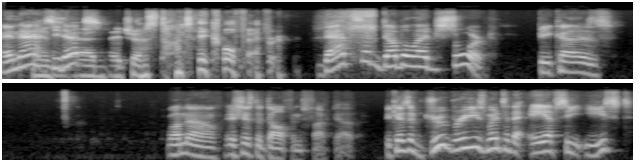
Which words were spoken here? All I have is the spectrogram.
And that And see that's instead, they chose Daunte Culpepper. that's a double-edged sword because well no it's just the dolphins fucked up. Because if drew brees went to the afc east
